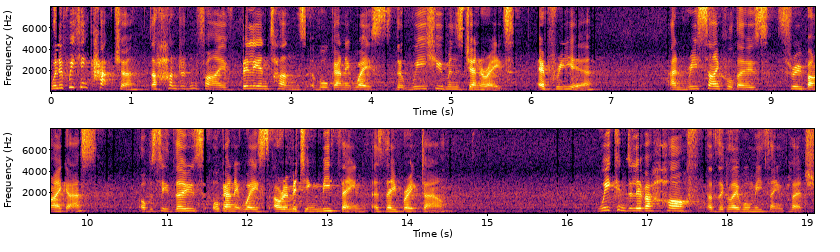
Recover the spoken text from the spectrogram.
Well, if we can capture the 105 billion tons of organic waste that we humans generate every year and recycle those through biogas, obviously those organic wastes are emitting methane as they break down, we can deliver half of the global methane pledge.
